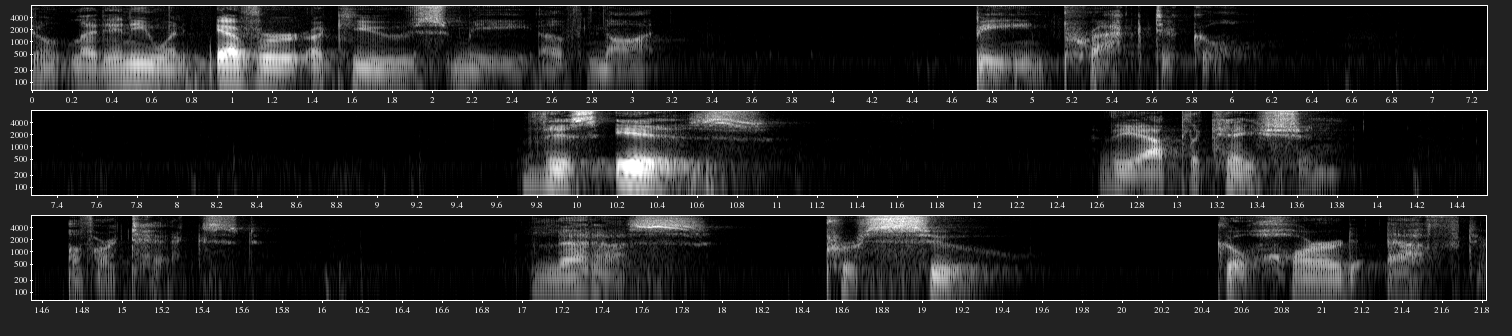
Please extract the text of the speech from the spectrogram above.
Don't let anyone ever accuse me of not being practical. This is the application of our text. Let us pursue, go hard after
